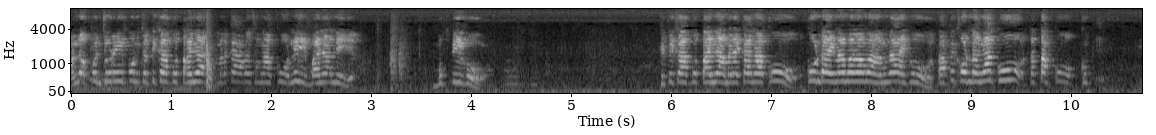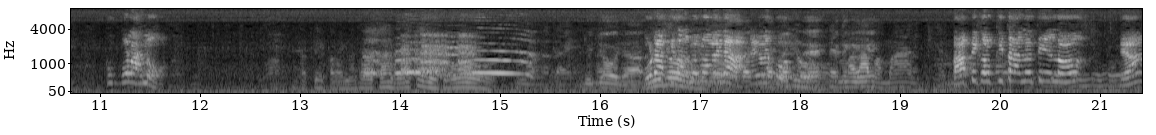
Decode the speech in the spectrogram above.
Anak pencuri pun ketika aku tanya, mereka harus ngaku. Nih banyak nih buktiku. Ketika aku tanya mereka ngaku, aku ndak nama-nama enggak aku. Tapi kau ndak ngaku, tetap ku ku, ku pulah no. Tapi kalau masalah berapa jujur. Jujur ya. Udah kita ngomong aja dengan aku. Aman. Tapi kalau kita nanti no, ya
